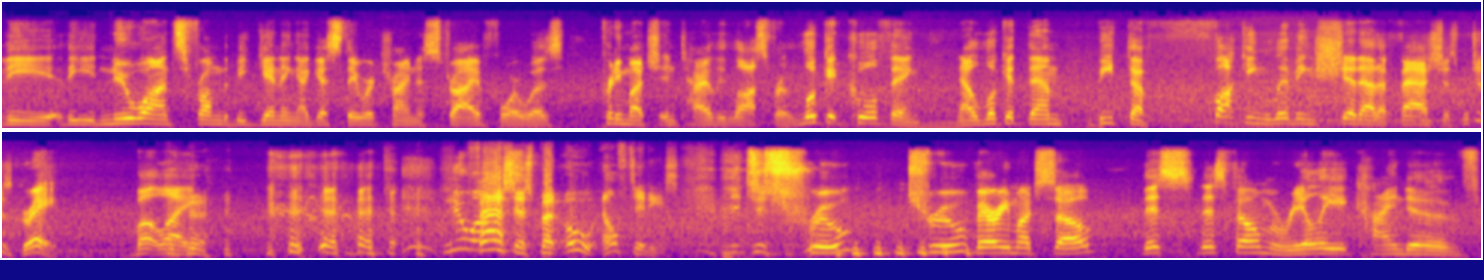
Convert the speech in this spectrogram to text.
the the nuance from the beginning I guess they were trying to strive for was pretty much entirely lost for. Look at cool thing. Now look at them beat the fucking living shit out of fascists which is great but like nuance Fascist, but oh, elf titties. it's just true true very much so this this film really kind of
